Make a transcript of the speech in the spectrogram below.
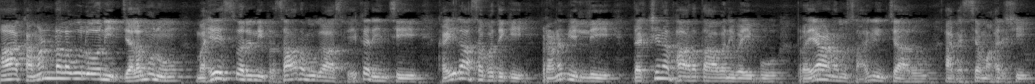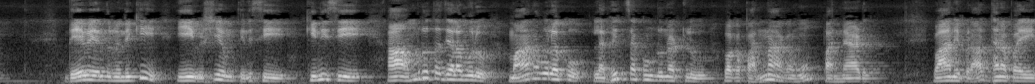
ఆ కమండలవులోని జలమును మహేశ్వరుని ప్రసాదముగా స్వీకరించి కైలాసపతికి ప్రణమిల్లి దక్షిణ భారతావని వైపు ప్రయాణము సాగించారు అగస్య మహర్షి. దేవేంద్రునికి ఈ విషయం తెలిసి కినిసి ఆ అమృత జలములు మానవులకు లభించకుండునట్లు ఒక పన్నాగము పన్నాడు. వాని ప్రార్థనపై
